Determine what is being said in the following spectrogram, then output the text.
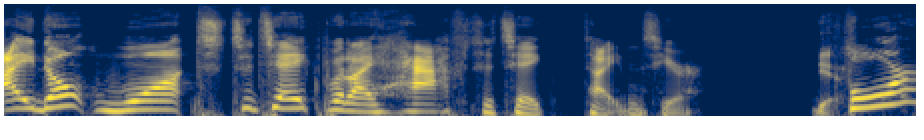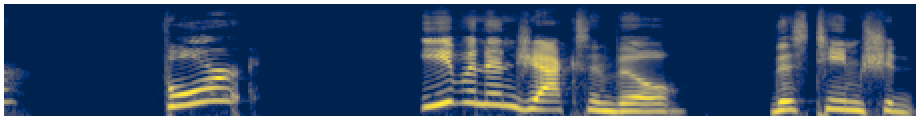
I don't want to take, but I have to take Titans here. Yes. Four, four, even in Jacksonville this team should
